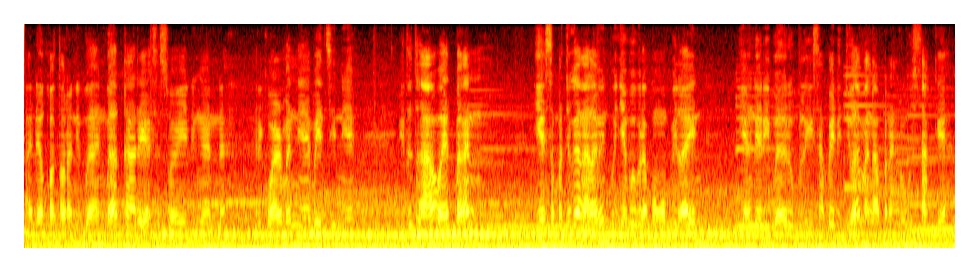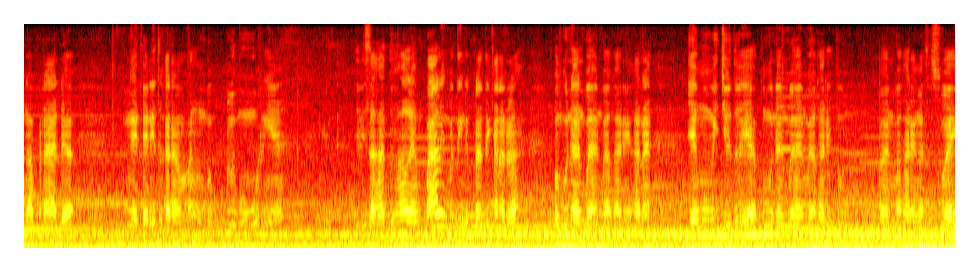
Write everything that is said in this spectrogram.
ada kotoran di bahan bakar ya sesuai dengan requirementnya bensinnya. Itu tuh awet bahkan ya sempat juga ngalamin punya beberapa mobil lain yang dari baru beli sampai dijual emang nggak pernah rusak ya nggak pernah ada penggantian itu karena memang belum umurnya. Jadi salah satu hal yang paling penting diperhatikan adalah penggunaan bahan bakarnya karena yang memicu itu ya penggunaan bahan bakar itu. Bahan bakar yang nggak sesuai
